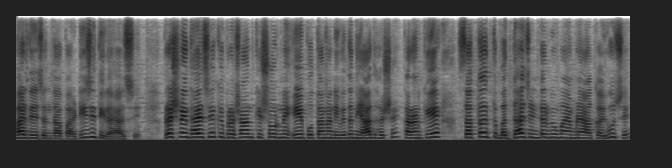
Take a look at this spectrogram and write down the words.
ભારતીય જનતા પાર્ટી જીતી રહ્યા છે. પ્રશ્ન એ થાય છે કે પ્રશાંત કિશોરને એ પોતાના નિવેદન યાદ હશે? કારણ કે સતત બધા જ ઇન્ટરવ્યૂમાં એમણે આ કહ્યું છે.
